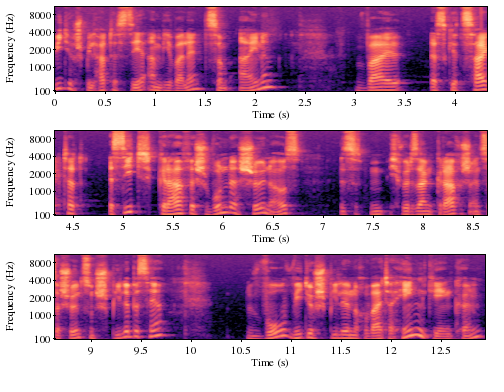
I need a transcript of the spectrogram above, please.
Videospiel hat, ist sehr ambivalent. Zum einen, weil es gezeigt hat, es sieht grafisch wunderschön aus. Ist, ich würde sagen, grafisch eines der schönsten Spiele bisher, wo Videospiele noch weiter hingehen können.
